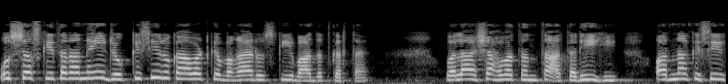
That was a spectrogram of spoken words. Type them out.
اس شخص کی طرح نہیں جو کسی رکاوٹ کے بغیر اس کی عبادت کرتا ہے۔ ولا شہوت اتری ہی اور نہ کسی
